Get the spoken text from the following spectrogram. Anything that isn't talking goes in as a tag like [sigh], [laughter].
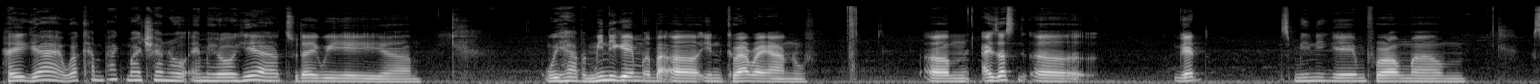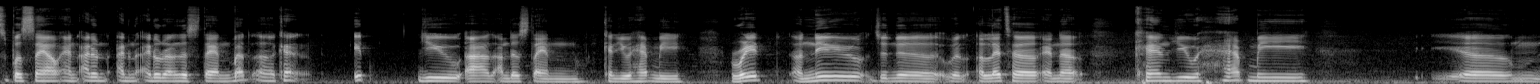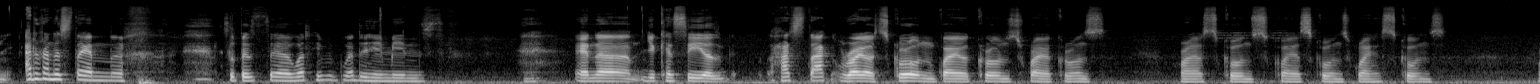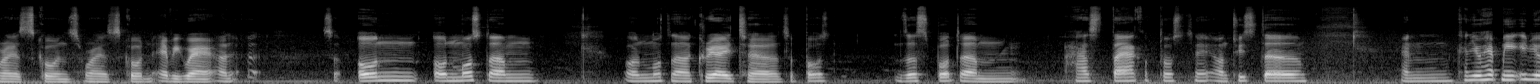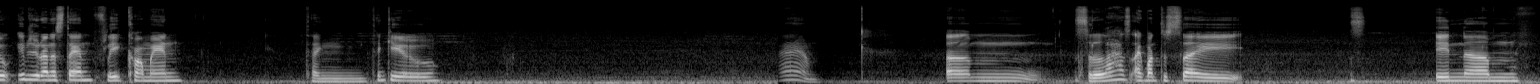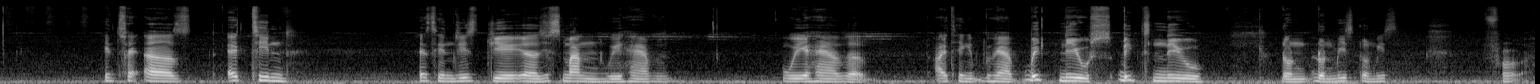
Hey guys, welcome back my channel. Emil here. Today we um, we have a mini game about uh, in Clash Royale. Um, I just uh, get this mini game from um, Supercell, and I don't I don't I don't understand. But uh, can if you uh, understand, can you help me read a new a letter and uh, can you help me? Um, I don't understand [laughs] uh, what he what he means. And uh, you can see a hashtag Royale Scroll, Royale Scrolls, Royale Scrolls, Royale Scrolls, Royale Scrolls, Royale Scrolls, Royale Scrolls, Royale Scrolls everywhere. Uh, so on almost um almost uh, creator the post the spot um hashtag post on Twitter and can you help me? If you if you understand please comment. Thank thank you. Um um the last i want to say in um in uh 18 18 this year uh, this month we have we have uh, i think we have big news big news don't don't miss don't miss. For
